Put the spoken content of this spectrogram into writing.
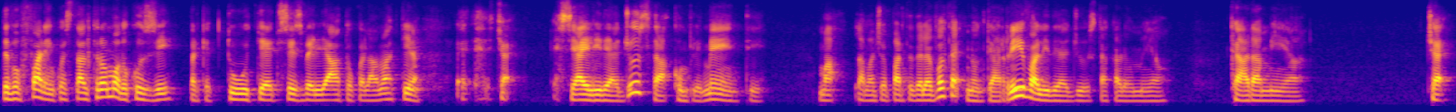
devo fare in quest'altro modo così, perché tu ti, ti sei svegliato quella mattina, eh, cioè, se hai l'idea giusta, complimenti, ma la maggior parte delle volte non ti arriva l'idea giusta, caro mio, cara mia. Cioè,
